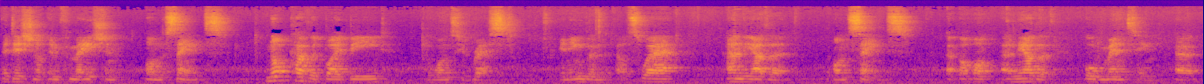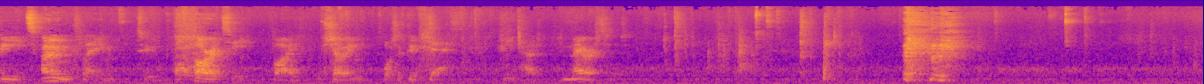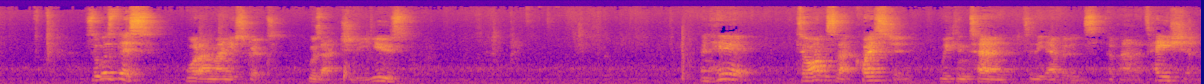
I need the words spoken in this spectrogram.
additional information on the saints not covered by Bede, the ones who rest in England elsewhere, and the other on saints, uh, on, and the other augmenting uh, Bede's own claim to authority by showing what a good death he had merited. so, was this what our manuscript was actually used for? And here, to answer that question, we can turn to the evidence of annotation.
